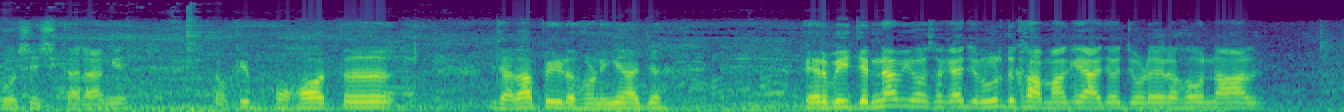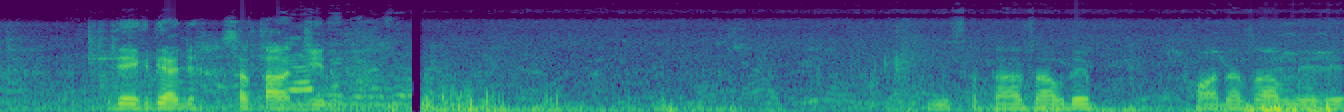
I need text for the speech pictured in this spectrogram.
ਕੋਸ਼ਿਸ਼ ਕਰਾਂਗੇ, ਕਿਉਂਕਿ ਬਹੁਤ ਜ਼ਿਆਦਾ ਭੀੜ ਹੋਣੀ ਆ ਅੱਜ। ਫਿਰ ਵੀ ਜਿੰਨਾ ਵੀ ਹੋ ਸਕਿਆ ਜਰੂਰ ਦਿਖਾਵਾਂਗੇ ਆਜੋ ਜੁੜੇ ਰਹੋ ਨਾਲ। ਦੇਖਦੇ ਅੱਜ ਸਰਤਾਜ ਜੀ ਨੂੰ। ਜੀ, ਸਰਤਾਜ ਸਾਹਿਬ ਦੇ ਫਾਦਰ ਸਾਹਿਬ ਨੇ ਇਹ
